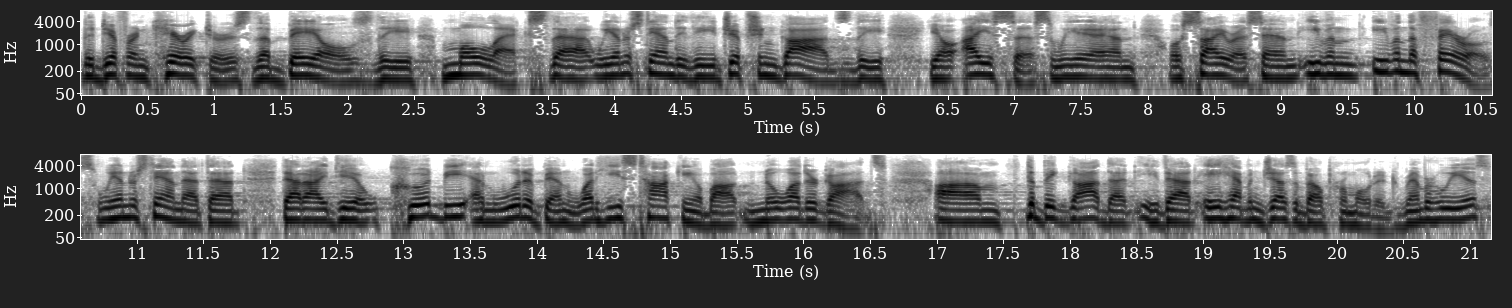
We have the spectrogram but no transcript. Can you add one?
the different characters, the Baals, the Molechs. That we understand the, the Egyptian gods, the you know Isis, we and Osiris, and even even the pharaohs. We understand that that that idea could be and would have been what he's talking about. No other gods. Um, the big god that that Ahab and Jezebel promoted. Remember who he is?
